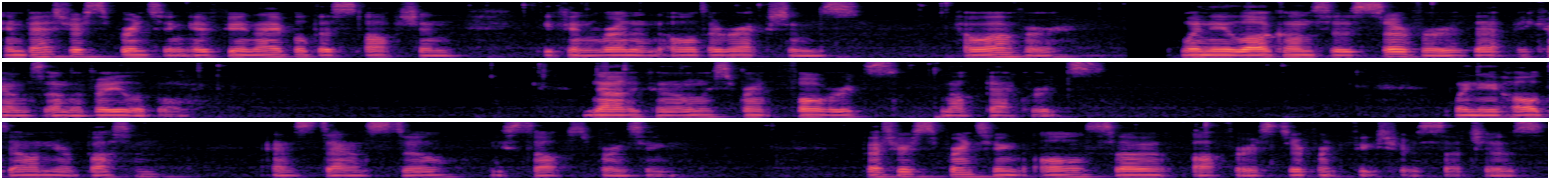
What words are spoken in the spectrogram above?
In better sprinting, if you enable this option, you can run in all directions. However, when you log onto the server, that becomes unavailable. Now you can only sprint forwards, not backwards. When you hold down your button and stand still, you stop sprinting. Better sprinting also offers different features such as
